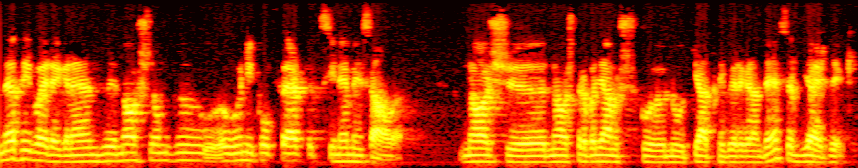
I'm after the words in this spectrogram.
na Ribeira Grande nós somos a única oferta de cinema em sala. Nós, eh, nós trabalhamos no Teatro Ribeira Grandense, aliás, que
